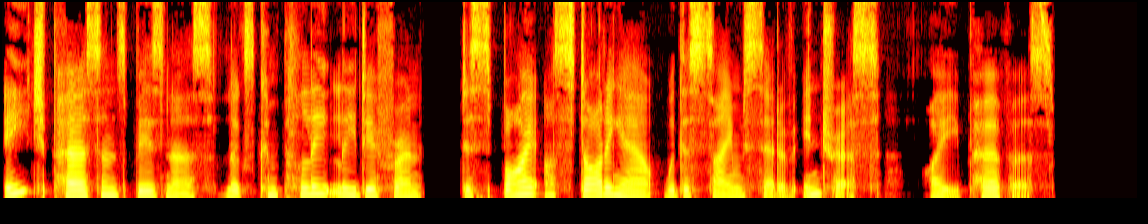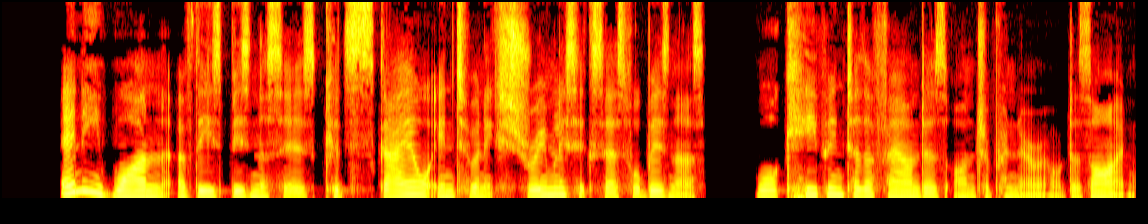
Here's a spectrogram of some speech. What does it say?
Each person's business looks completely different despite us starting out with the same set of interests, i.e., purpose. Any one of these businesses could scale into an extremely successful business while keeping to the founder's entrepreneurial design.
